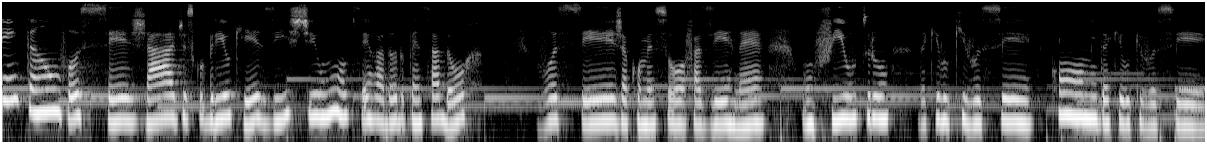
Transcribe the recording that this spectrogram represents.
Então você já descobriu que existe um observador do pensador. Você já começou a fazer, né, um filtro daquilo que você come, daquilo que você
